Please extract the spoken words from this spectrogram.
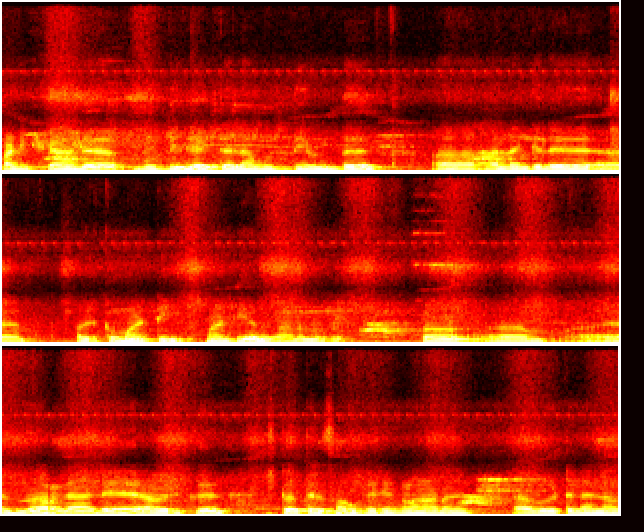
പഠിക്കാൻ ബുദ്ധിയില്ലായിട്ടല്ല ബുദ്ധിയുണ്ട് അല്ലെങ്കിൽ അവർക്ക് മടി മടിയാണ് കാണുന്നത്. ഇപ്പോൾ എന്ന് പറഞ്ഞാൽ അവർക്ക് ഇഷ്ടത്തിന് സൗകര്യങ്ങളാണ്. വീട്ടിലെല്ലാം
